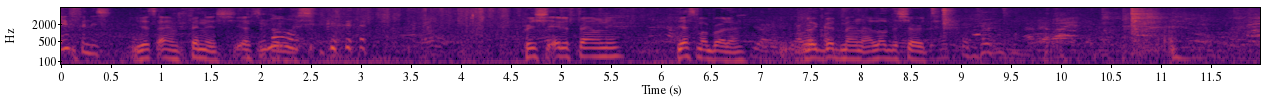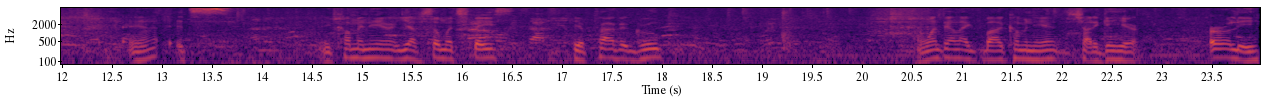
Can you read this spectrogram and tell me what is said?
Are you finished? Yes, I am finished. Yes, You know brother. what? Appreciate it, family. Yes, my brother. Look good, man. I love the shirt. Yeah, it's. You come in here, you have so much space. You're a private group. And one thing I like about coming here is try to get here early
